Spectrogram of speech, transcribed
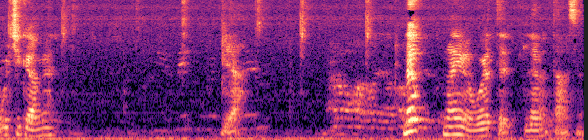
What you got, man? Yeah. Nope, not even worth it. Eleven thousand.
